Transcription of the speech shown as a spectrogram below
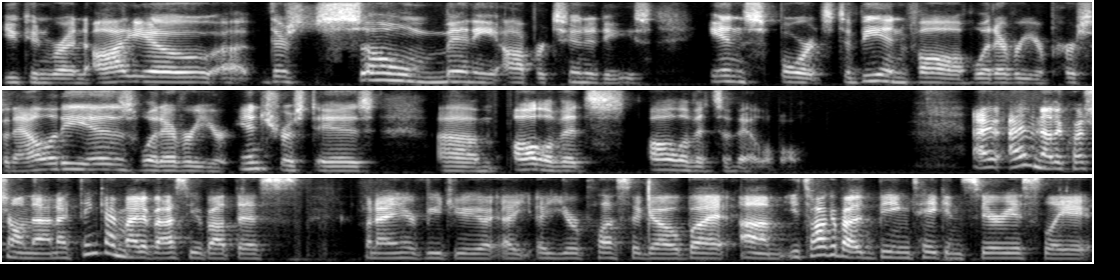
you can run audio. Uh, there's so many opportunities in sports to be involved, whatever your personality is, whatever your interest is, um, all of it's all of it's available. I, I, have another question on that, and I think I might have asked you about this when I interviewed you a, a year plus ago. But um, you talk about being taken seriously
